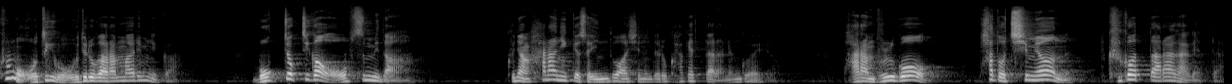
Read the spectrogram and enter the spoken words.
그럼 어떻게 어디로 가란 말입니까? 목적지가 없습니다. 그냥 하나님께서 인도하시는 대로 가겠다라는 거예요. 바람 불고 파도 치면 그것 따라가겠다.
